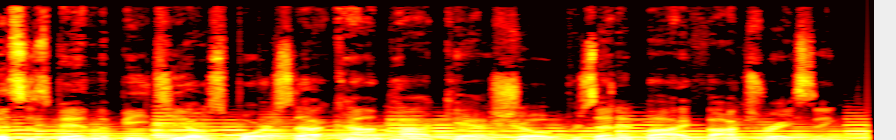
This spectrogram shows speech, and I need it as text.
This has been the BTOsports.com podcast show presented by Fox Racing.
